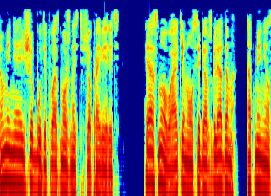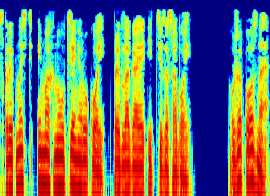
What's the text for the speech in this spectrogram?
у меня еще будет возможность все проверить. Я снова окинул себя взглядом, отменил скрытность и махнул тень рукой, предлагая идти за собой. Уже поздно.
